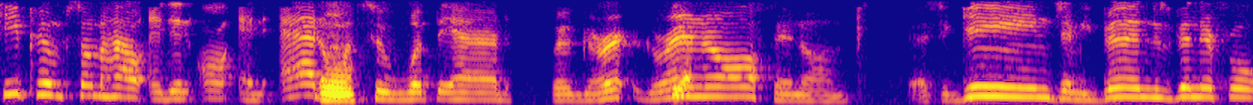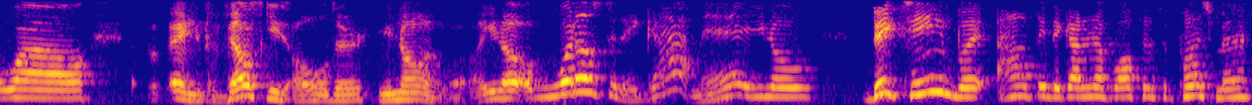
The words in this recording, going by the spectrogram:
keep him somehow, and then on and add on to what they had with Gurianov yep. and um, Seguin, Jamie Benn, who's been there for a while, and Pavelski's older. You know, you know what else do they got, man? You know, big team, but I don't think they got enough offensive punch, man.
